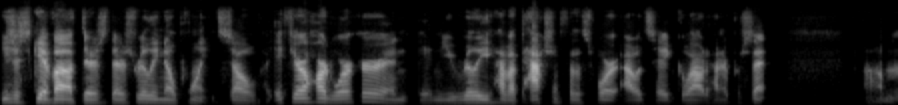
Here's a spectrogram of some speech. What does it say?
you just give up there's there's really no point so if you're a hard worker and and you really have a passion for the sport i would say go out 100% Um,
